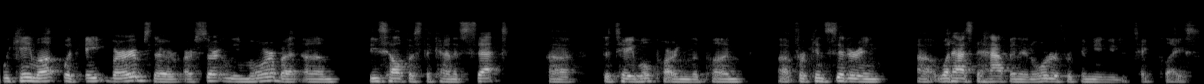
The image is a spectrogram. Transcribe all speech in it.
We came up with eight verbs. There are certainly more, but um, these help us to kind of set uh, the table, pardon the pun, uh, for considering uh, what has to happen in order for communion to take place.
